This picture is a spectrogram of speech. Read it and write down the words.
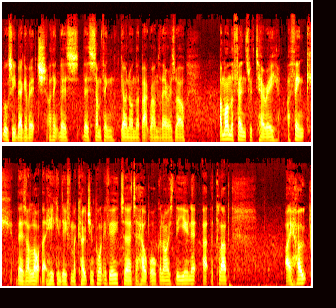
we'll see Begovic. I think there's there's something going on in the background there as well. I'm on the fence with Terry. I think there's a lot that he can do from a coaching point of view to, to help organise the unit at the club. I hope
